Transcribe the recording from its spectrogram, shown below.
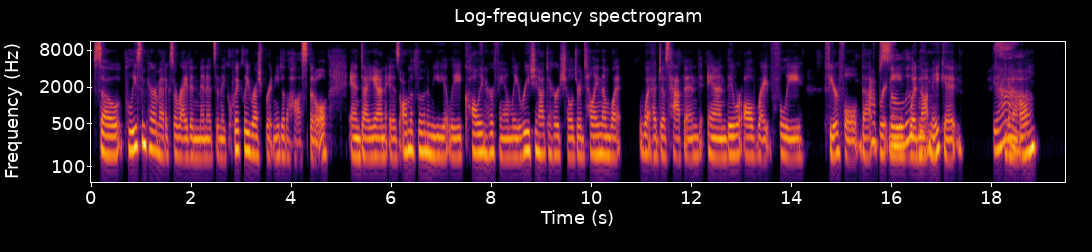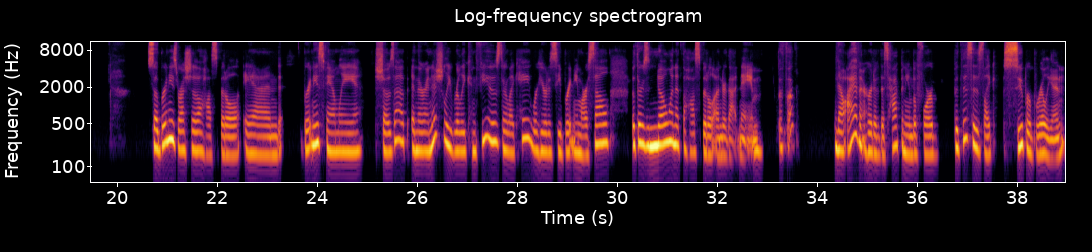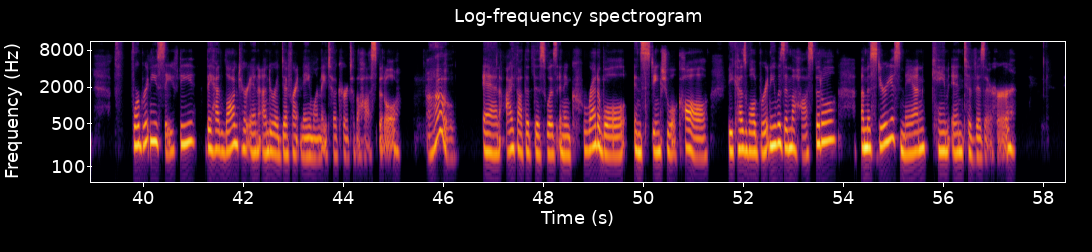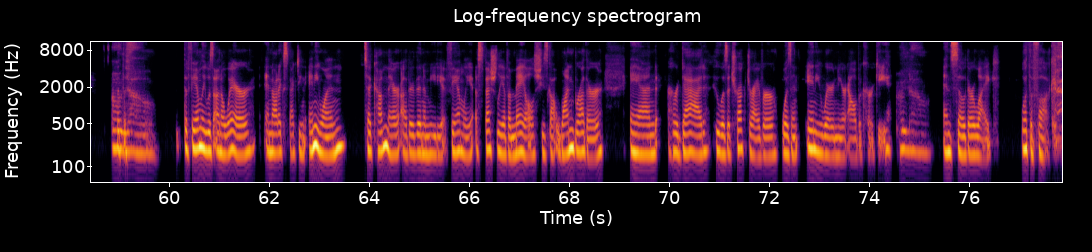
So police and paramedics arrive in minutes and they quickly rush Brittani to the hospital. And Diane is on the phone immediately, calling her family, reaching out to her children, telling them what what had just happened. And they were all rightfully fearful that Absolutely. Brittani would not make it. Yeah. You know? So Brittani's rushed to the hospital and Brittani's family shows up and they're initially really confused. They're like, hey, we're here to see Brittani Marcell, but there's no one at the hospital under that name. The fuck? Now, I haven't heard of this happening before, but this is like super brilliant. For Brittani's safety, they had logged her in under a different name when they took her to the hospital. Oh. And I thought that this was an incredible instinctual call because while Brittani was in the hospital, a mysterious man came in to visit her. Oh, but the, no. The family was unaware and not expecting anyone to come there other than immediate family, especially of a male. She's got one brother And her dad, who was a truck driver, wasn't anywhere near Albuquerque. Oh no. And so they're like, what the fuck?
